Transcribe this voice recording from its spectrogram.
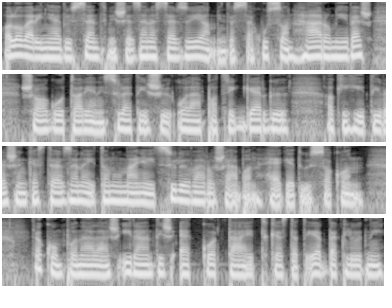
A lovári nyelvű Szent Mise zeneszerzője, mindössze 23 éves, Salgó Tarjáni születésű Olá Patrik Gergő, aki 7 évesen kezdte a zenei tanulmányait szülővárosában, Hegedű szakon. A komponálás iránt is ekkor tájt kezdett érdeklődni.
